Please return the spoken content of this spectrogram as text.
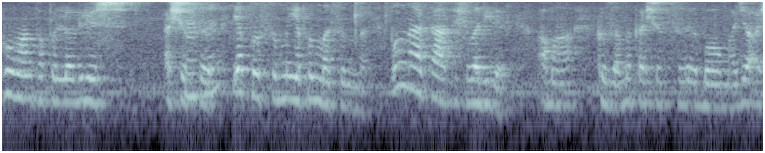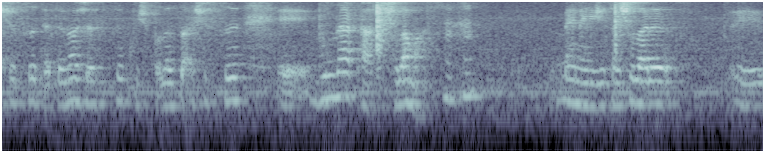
human papillovirüs aşısı hı hı. yapılsın mı yapılmasın mı? Bunlar tartışılabilir. Ama kızamık aşısı, boğmaca aşısı, tetanos aşısı, kuşpalazı aşısı e, bunlar tartışılamaz. Hı hı. Menenjit aşıları, e,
